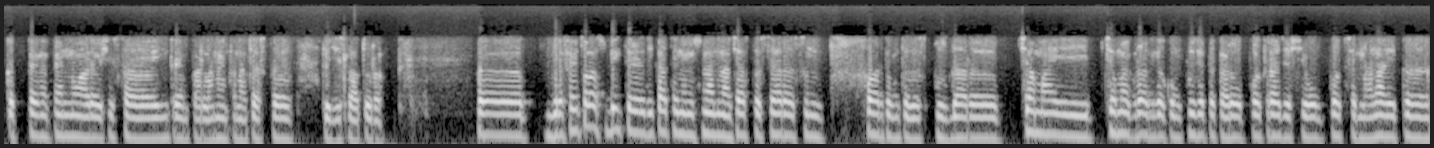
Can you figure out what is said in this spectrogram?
că PMP nu a reușit să intre în Parlament în această legislatură. Uh, referitor la subiectele ridicate în emisiunea din această seară, sunt foarte multe de spus, dar uh, cea mai, cea mai groaznică concluzie pe care o pot trage și o pot semnala e că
